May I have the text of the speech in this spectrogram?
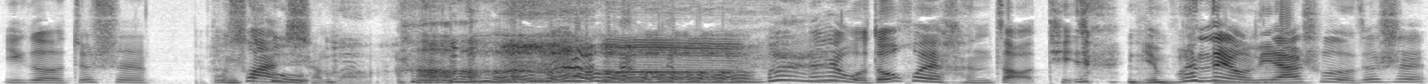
一个就是不算什么，但是我都会很早提，也不是那种离家出走，就是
